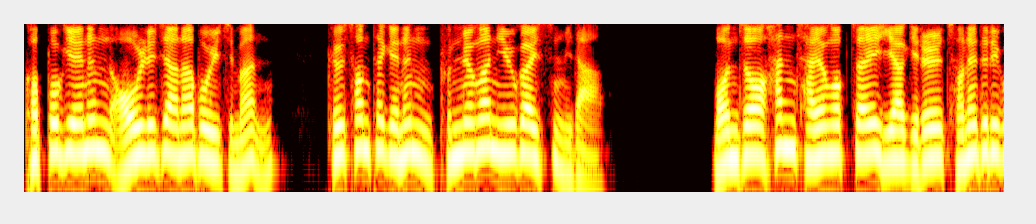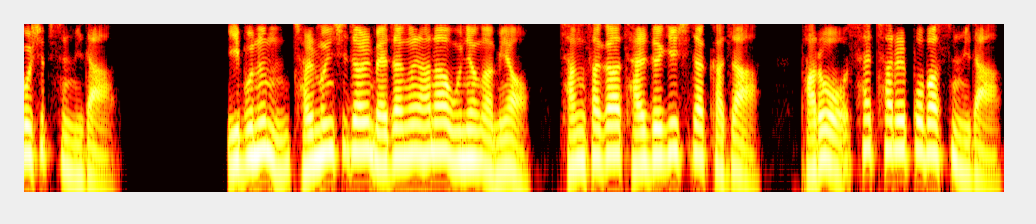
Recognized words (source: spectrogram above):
겉보기에는 어울리지 않아 보이지만 그 선택에는 분명한 이유가 있습니다. 먼저 한 자영업자의 이야기를 전해드리고 싶습니다. 이분은 젊은 시절 매장을 하나 운영하며 장사가 잘 되기 시작하자 바로 새 차를 뽑았습니다.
